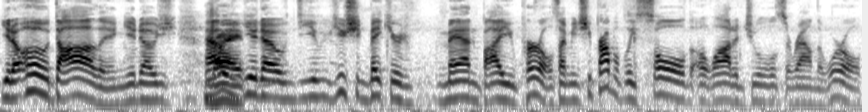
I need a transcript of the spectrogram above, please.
you know, oh darling, you know, how Right. you know you you should make your man buy you pearls. I mean, she probably sold a lot of jewels around the world.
